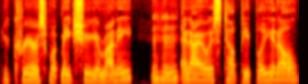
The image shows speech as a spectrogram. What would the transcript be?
your career is what makes you your money. Mm-hmm. And I always tell people, you know,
